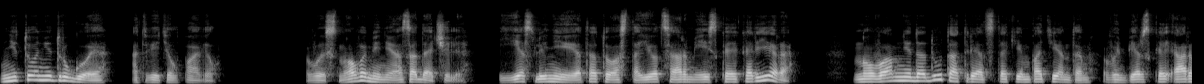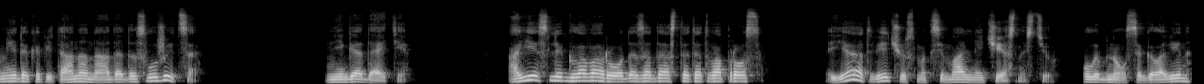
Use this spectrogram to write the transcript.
«Ни то, ни другое», – ответил Павел. «Вы снова меня озадачили. Если не это, то остается армейская карьера. Но вам не дадут отряд с таким патентом. В имперской армии до капитана надо дослужиться. Не гадайте. А если глава рода задаст этот вопрос? Я отвечу с максимальной честностью. Улыбнулся Головин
